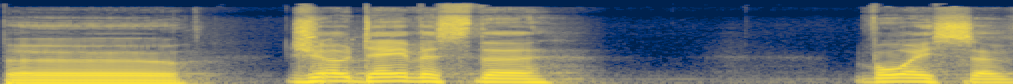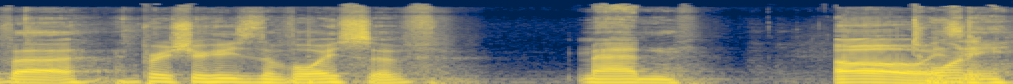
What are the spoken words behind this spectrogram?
Boo. Joe Davis, the voice of, uh, I'm pretty sure he's the voice of Madden Oh, is 20. he?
